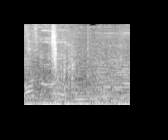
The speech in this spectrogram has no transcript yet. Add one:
On the move.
